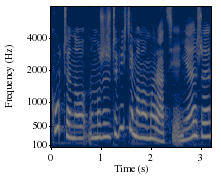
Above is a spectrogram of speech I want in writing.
kurczę, no, no może rzeczywiście mama ma rację, nie? Że,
